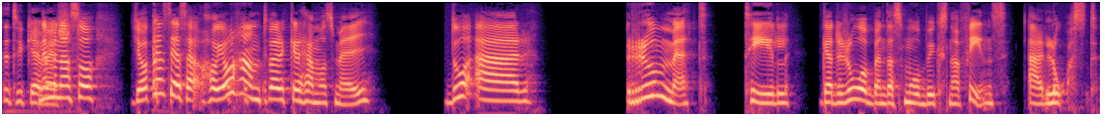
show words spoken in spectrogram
Det tycker jag är Nej, men värst. alltså, jag kan säga så här, har jag hantverkare hemma hos mig, då är rummet till garderoben där småbyxorna finns är låst.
